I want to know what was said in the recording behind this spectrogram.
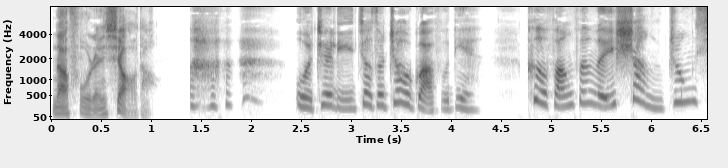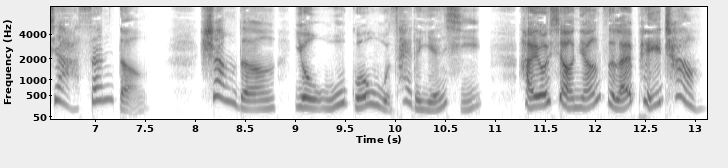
那妇人笑道：“ 我这里叫做赵寡妇店，客房分为上、中、下三等。上等有五果五菜的筵席，还有小娘子来陪唱。”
